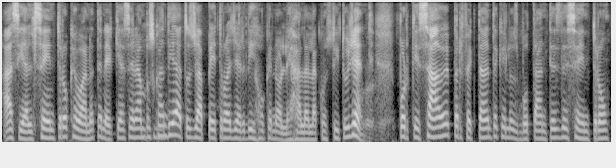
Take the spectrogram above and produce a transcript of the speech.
hacia el centro que van a tener que hacer ambos candidatos, ya Petro ayer dijo que no le a la constituyente, porque sabe perfectamente que los votantes de centro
